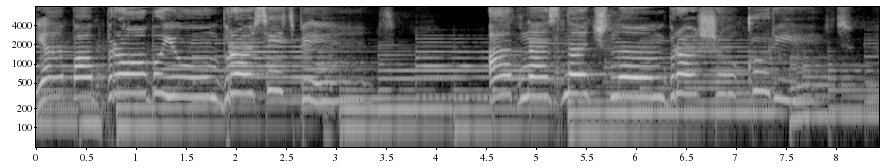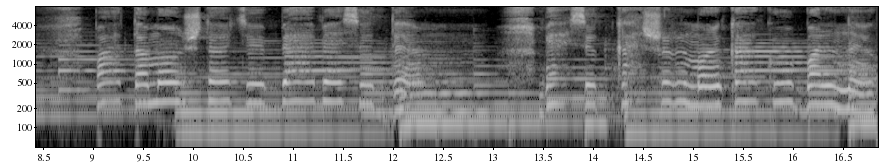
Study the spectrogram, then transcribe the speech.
я попробую бросить пить. Однозначно брошу курить Потому что тебя бесит дым. Бесит кашель мой, как у больных.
